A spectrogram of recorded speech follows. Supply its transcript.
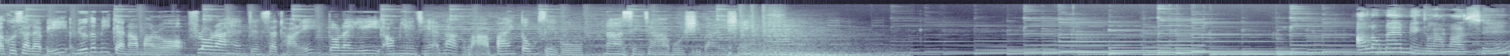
အခုဆက်လက်ပြီးအမျိုးသမီးကန်နာမှာတော့ Flora Hanton ဆက်ထားတဲ့တော်လန်ရေးကြီးအောင်မြင်ခြင်းအလှကပါအပိုင်း30ကိုနားဆင်ကြဖို့ရှိပါတယ်ရှင်။အားလုံးပဲမင်္ဂလာပါရှင်။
